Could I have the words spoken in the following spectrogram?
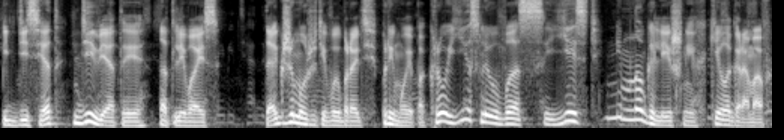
59 от Levi's. Также можете выбрать прямой покрой, если у вас есть немного лишних килограммов.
